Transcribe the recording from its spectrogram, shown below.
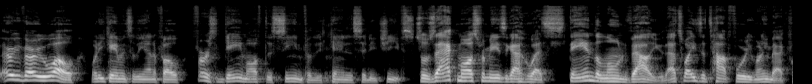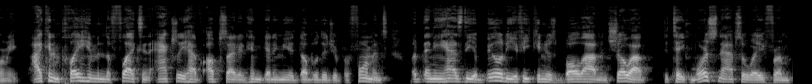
very, very well when he came into the NFL. First game off the scene for the Kansas City Chiefs. So Zach Moss for me is a guy who has standalone value. That's why he's a top 40 running back for me. I can play him in the flex and actually have upside in him getting me a double digit performance, but then he has the ability, if he can just ball out and show out, to take more snaps away from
